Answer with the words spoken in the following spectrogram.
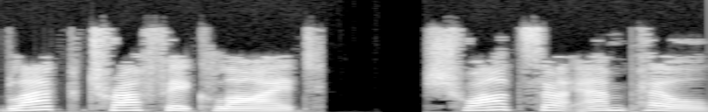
"'Black Traffic Light' Schwarzer Ampel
